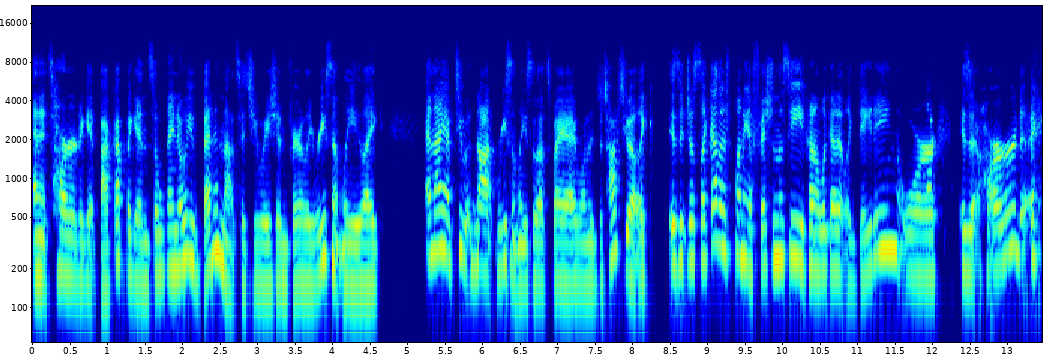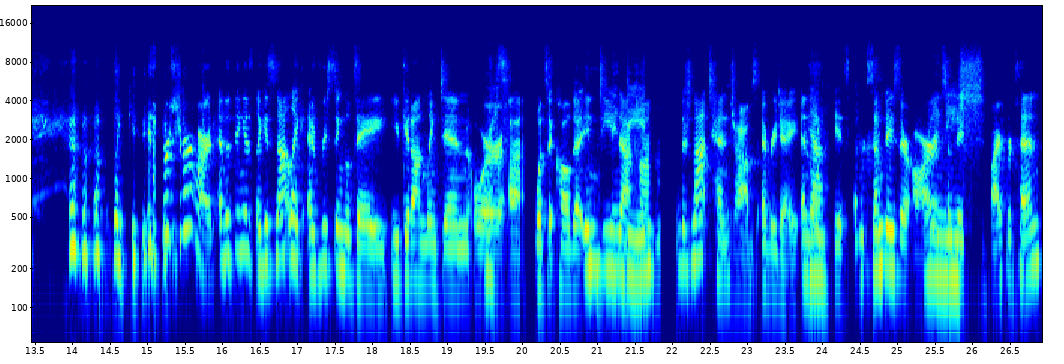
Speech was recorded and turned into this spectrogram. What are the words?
and it's harder to get back up again. So I know you've been in that situation fairly recently like and I have too but not recently, so that's why I wanted to talk to you about like is it just like oh there's plenty of fish in the sea? You kind of look at it like dating or is it hard? like it's for sure hard. And the thing is, like, it's not like every single day you get on LinkedIn or right. uh, what's it called, uh, Indeed.com. Indeed. There's not 10 jobs every day. And yeah. like, it's some days there are, and some days five for 10.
